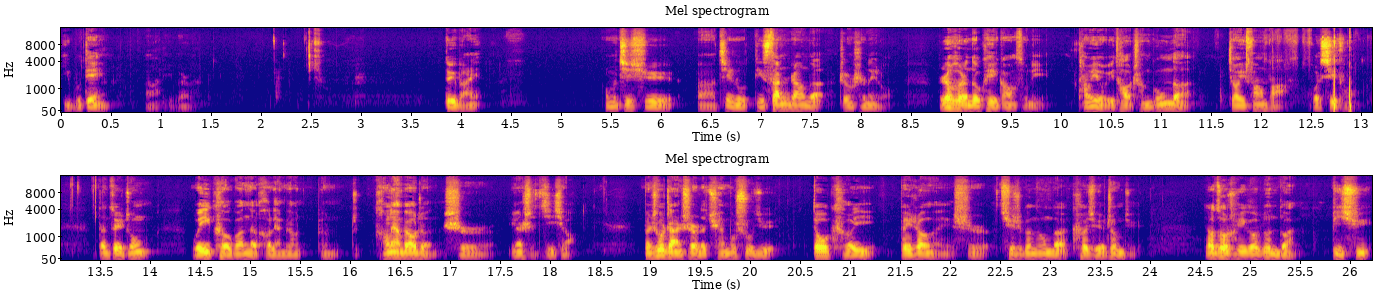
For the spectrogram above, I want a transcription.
一部电影啊里边的对白。我们继续啊，进入第三章的正式内容。任何人都可以告诉你，他们有一套成功的交易方法或系统，但最终。唯一客观的衡量标准衡量标准是原始绩效。本书展示的全部数据都可以被认为是趋势跟踪的科学证据。要做出一个论断，必须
